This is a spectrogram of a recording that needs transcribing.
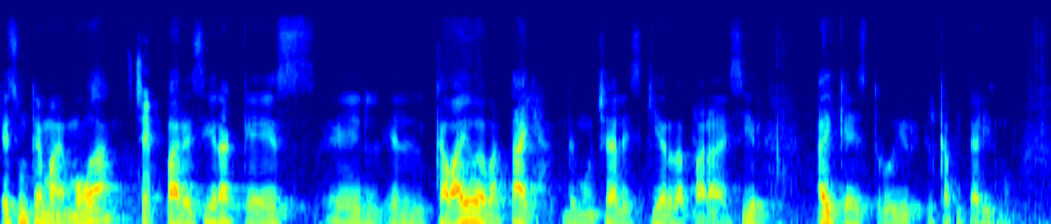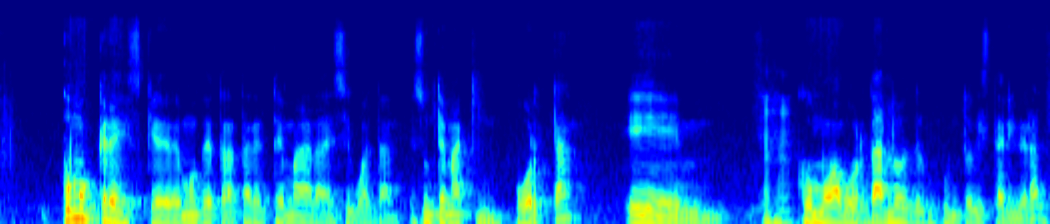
Es un tema de moda, pareciera que es el, caballo de batalla de mucha de la izquierda para decir hay que destruir el capitalismo. ¿Cómo crees que debemos de tratar el tema de la desigualdad? ¿Es un tema que importa? ¿Cómo abordarlo desde un punto de vista liberal?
